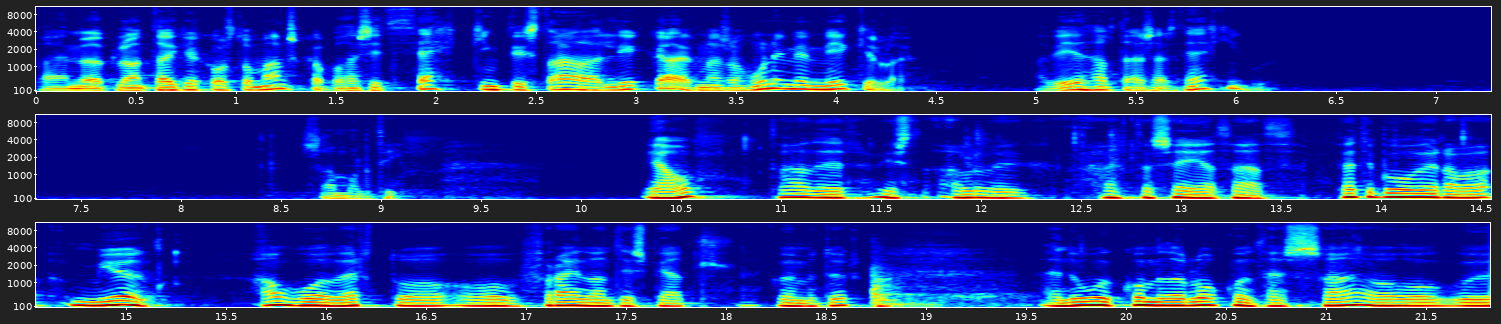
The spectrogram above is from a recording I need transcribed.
Það er með öflugan tækjakost og mannskap og það sé þekking til staðar líka hún er mjög mikilvæg að við halda þessar þekkingu Sammála því Já, það er vist alveg hægt að segja það. Þetta er búið að vera mjög áhugavert og, og fræðandi spjall, Guðmundur, en nú er komið á lókun þessa og uh,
